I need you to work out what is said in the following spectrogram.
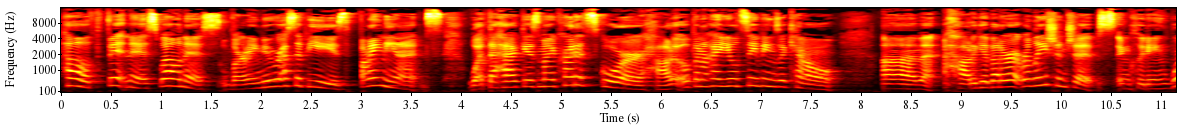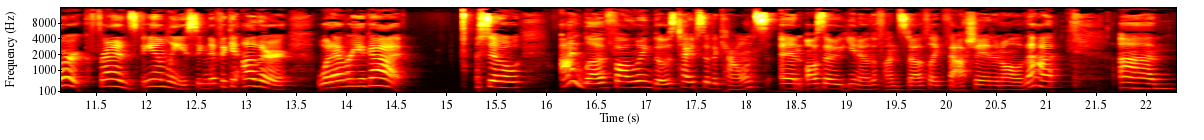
health, fitness, wellness, learning new recipes, finance, what the heck is my credit score, how to open a high yield savings account um, how to get better at relationships, including work, friends, family, significant other, whatever you got. So I love following those types of accounts and also, you know, the fun stuff like fashion and all of that. Um,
